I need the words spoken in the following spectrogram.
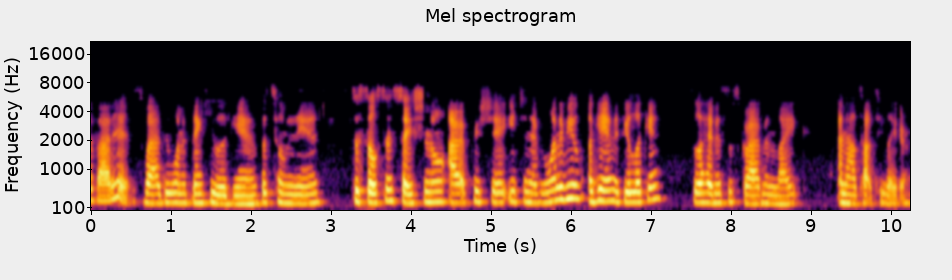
about it. So, I do want to thank you again for tuning in to So Sensational. I appreciate each and every one of you. Again, if you're looking, go ahead and subscribe and like, and I'll talk to you later.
